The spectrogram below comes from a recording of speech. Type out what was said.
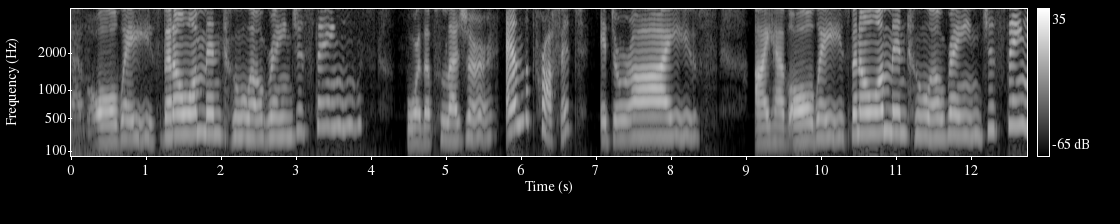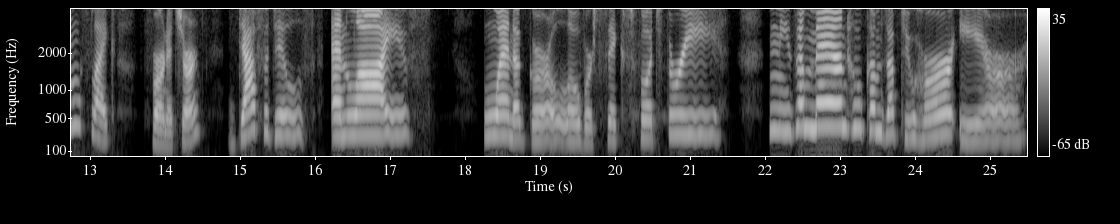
have always been a woman who arranges things for the pleasure and the profit it derives. I have always been a woman who arranges things like furniture, daffodils, and lives. When a girl over six foot three needs a man who comes up to her ear.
